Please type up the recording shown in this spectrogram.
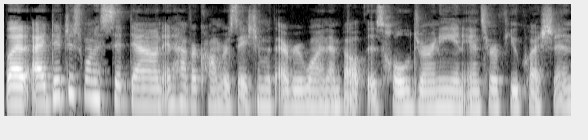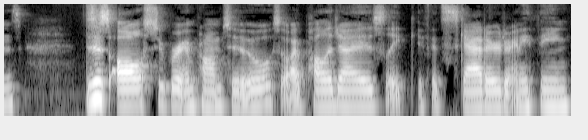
But I did just want to sit down and have a conversation with everyone about this whole journey and answer a few questions. This is all super impromptu, so I apologize like if it's scattered or anything.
